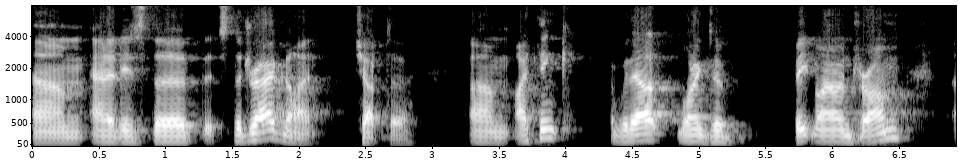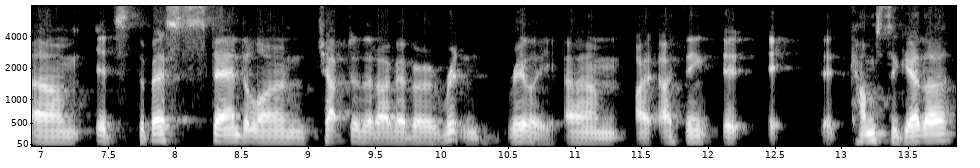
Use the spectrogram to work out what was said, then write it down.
um, and it is the it's the Drag Night chapter. Um, I think, without wanting to beat my own drum, um, it's the best standalone chapter that I've ever written. Really, um, I, I, think it, it, it comes together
